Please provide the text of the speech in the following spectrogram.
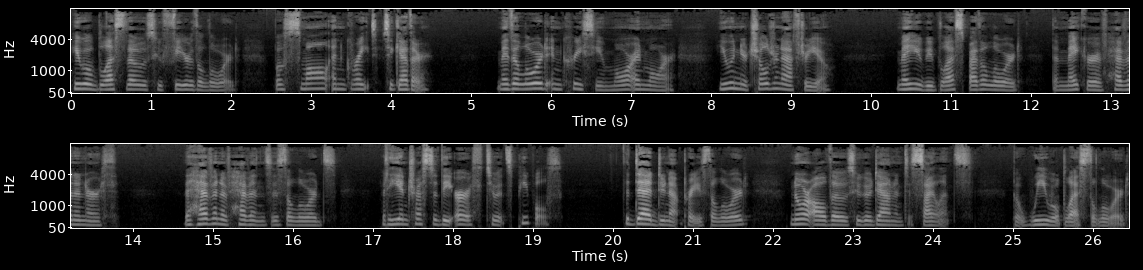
He will bless those who fear the Lord, both small and great together. May the Lord increase you more and more, you and your children after you. May you be blessed by the Lord, the Maker of heaven and earth. The heaven of heavens is the Lord's, but he entrusted the earth to its peoples. The dead do not praise the Lord, nor all those who go down into silence. But we will bless the Lord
